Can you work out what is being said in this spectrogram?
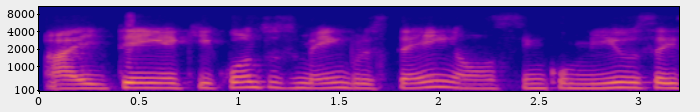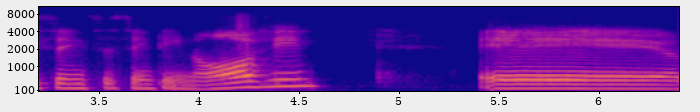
Aí tem aqui quantos membros tem, 5.669. É,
